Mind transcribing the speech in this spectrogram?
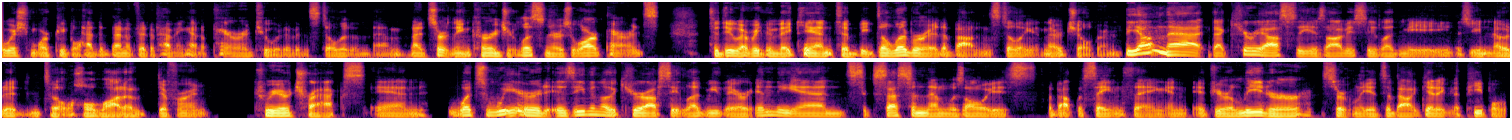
wish more people had the benefit of having had a parent who would have instilled it in them. I'd certainly encourage your listeners who are parents to do everything they can to be deliberate about instilling it in their children. Beyond that, that curiosity has obviously led me, as you noted, into a whole lot of different career tracks. And what's weird is even though the curiosity led me there, in the end, success in them was always about the same thing. And if you're a leader, certainly it's about getting the people,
